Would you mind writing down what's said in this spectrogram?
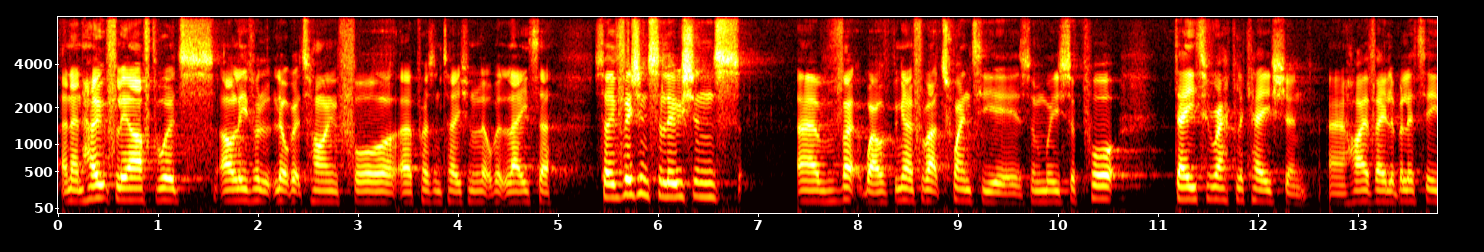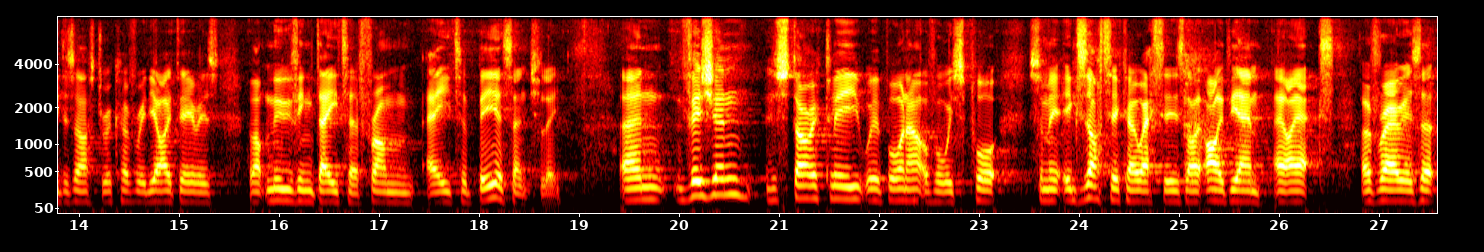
And then hopefully afterwards, I'll leave a little bit of time for a presentation a little bit later. So Vision Solutions, uh, well, we've been going for about 20 years, and we support data replication, uh, high availability, disaster recovery. The idea is about moving data from A to B, essentially. And Vision, historically, we're born out of, or we support some exotic OSs like IBM, AIX, over areas that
